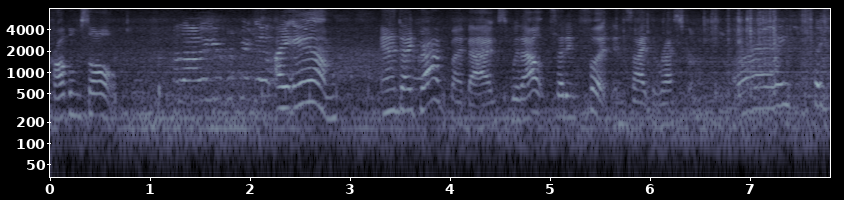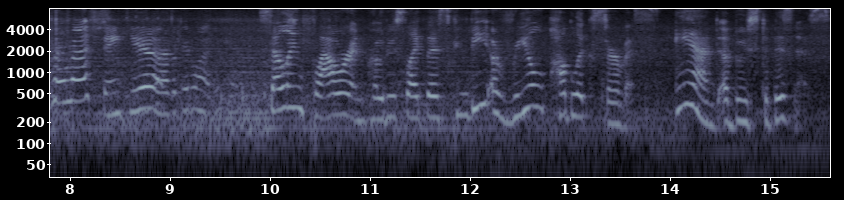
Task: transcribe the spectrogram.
Problem solved. Hello, you're for pickup? I am. And I grabbed my bags without setting foot inside the restaurant. All right. Thank you very much. Thank you. Have a good one. Selling flour and produce like this can be a real public service and a boost to business.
